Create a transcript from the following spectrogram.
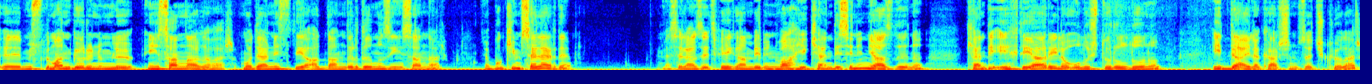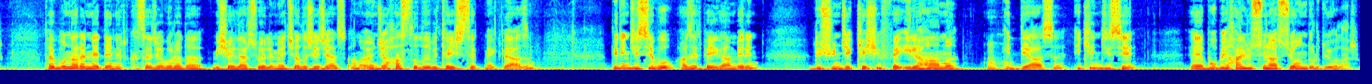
e, Müslüman görünümlü insanlar da var. Modernist diye adlandırdığımız insanlar. Ya bu kimseler de mesela Hazreti Peygamber'in vahyi kendisinin yazdığını, kendi ihtiyarıyla oluşturulduğunu iddiayla karşımıza çıkıyorlar. Tabi bunlara ne denir? Kısaca burada bir şeyler söylemeye çalışacağız ama önce hastalığı bir teşhis etmek lazım. Birincisi bu Hazreti Peygamber'in düşünce, keşif ve ilhamı hı hı. iddiası. İkincisi e, bu bir halüsinasyondur diyorlar.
